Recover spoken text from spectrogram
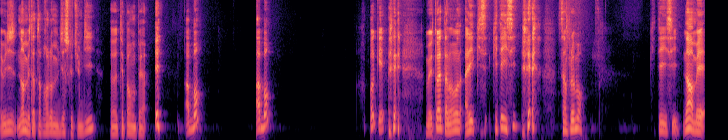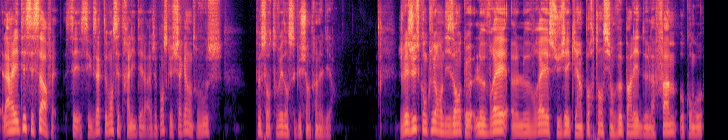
et me dise non mais t'as pas le droit de me dire ce que tu me dis euh, t'es pas mon père. Eh ah bon? Ah bon? Ok. Mais toi ta maman allez qui- quittez ici. Simplement. Quittez ici. Non mais la réalité c'est ça en fait. C'est exactement cette réalité là je pense que chacun d'entre vous peut se retrouver dans ce que je suis en train de dire je vais juste conclure en disant que le vrai, euh, le vrai sujet qui est important si on veut parler de la femme au Congo,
